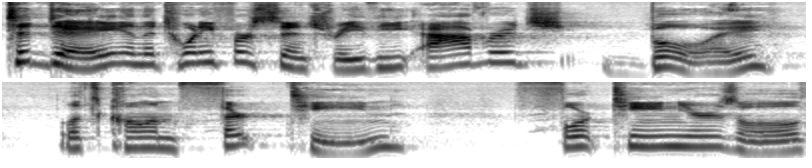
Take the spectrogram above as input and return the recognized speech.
today in the 21st century, the average boy, let's call him 13, 14 years old,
